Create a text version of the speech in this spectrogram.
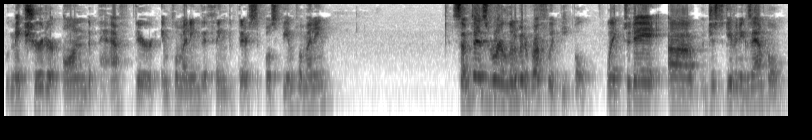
We make sure they're on the path. They're implementing the thing that they're supposed to be implementing. Sometimes we're a little bit rough with people. Like today, uh, just to give an example,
